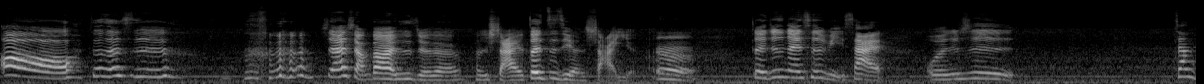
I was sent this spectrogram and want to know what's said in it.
哦，真的是，现在想到还是觉得很傻眼，对自己很傻眼。嗯。对，就是那次比赛，我们就是这样，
